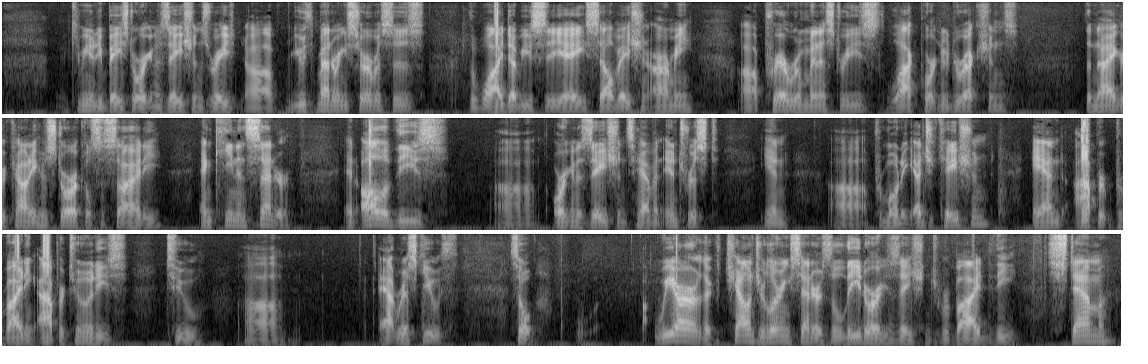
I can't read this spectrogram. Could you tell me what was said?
community based organizations, uh, youth mentoring services, the YWCA, Salvation Army, uh, Prayer Room Ministries, Lockport New Directions, the Niagara County Historical Society, and Kenan Center. And all of these uh, organizations have an interest in uh, promoting education and providing opportunities to uh, at-risk youth. So we are the Challenger Learning Center is the lead organization to provide the STEM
